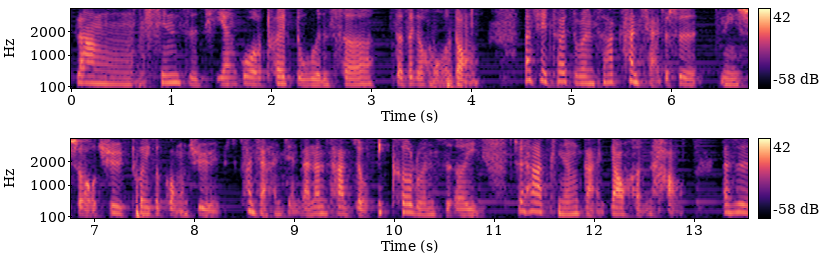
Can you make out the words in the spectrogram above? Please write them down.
让亲子体验过推独轮车。的这个活动，那其实推独轮车，它看起来就是你手去推一个工具，看起来很简单，但是它只有一颗轮子而已，所以它的平衡感要很好。但是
